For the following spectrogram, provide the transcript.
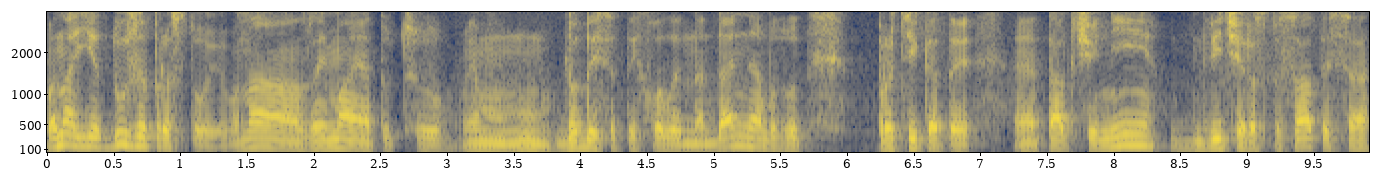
вона є дуже простою. Вона займає тут е, м, до 10 хвилин надання, бо протікати е, так чи ні, двічі розписатися,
